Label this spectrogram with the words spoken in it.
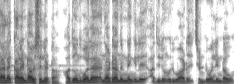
തല കളയേണ്ട ആവശ്യമില്ല കേട്ടോ. അതും ഇതുപോലെ നടുകയെന്നുണ്ടെങ്കിൽ അതിലും ഒരുപാട് ചെണ്ടുമല്ലി ഉണ്ടാവും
